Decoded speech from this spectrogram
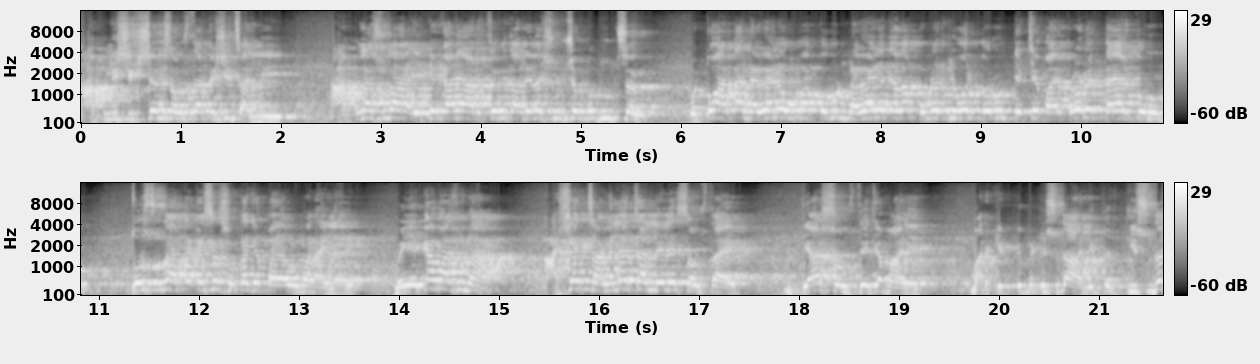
आपली शिक्षण संस्था कशी चालली? आपला सुद्धा एकेकाळी अडचणीत आलेला शिवशंभू दूध संघ पण तो आता नव्यानं उभा करून नव्यानं त्याला पुनर्जीवन करून त्याचे बाय प्रॉडक्ट तयार करून तो सुद्धा आता कसा स्वतःच्या पायावर उभा राहिला आहे मग एका बाजूला अशा चांगल्या चाललेल्या संस्था आहेत त्या संस्थेच्या माळेत मार्केट कमिटी सुद्धा आली तर ती सुद्धा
